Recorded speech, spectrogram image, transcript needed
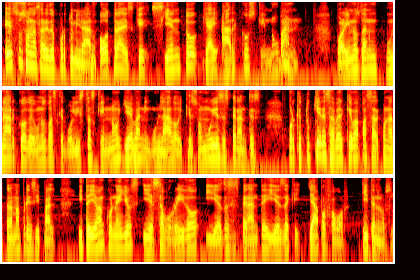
Esas son las áreas de oportunidad. Otra es que siento que hay arcos que no van. Por ahí nos dan un, arco de unos basquetbolistas que no llevan a ningún lado y que son muy desesperantes porque tú quieres saber qué va a pasar con la trama principal y te llevan con ellos y es aburrido y es desesperante y es de que ya por favor quítenlos.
